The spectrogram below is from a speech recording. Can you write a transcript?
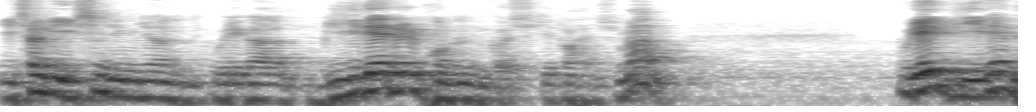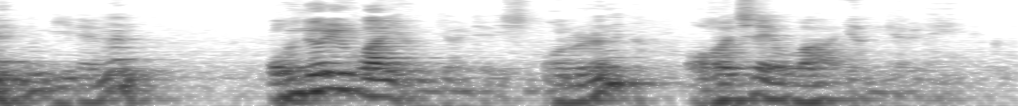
2026년 우리가 미래를 보는 것이기도 하지만 우리의 미래는 미래는 오늘과 연결되어 있습니다. 오늘은 어제와 연결되어 있는 거죠.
